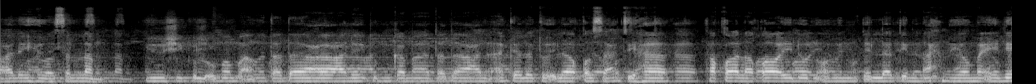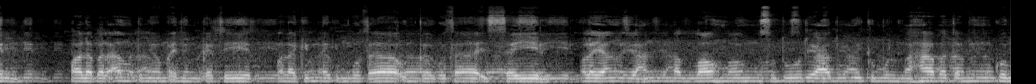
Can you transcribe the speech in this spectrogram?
عليه وسلم يوشك الأمم أن تداعى عليكم كما تداعى الأكلة إلى قصعتها فقال قائل ومن قلة نحن يومئذ. قال بل أنتم يومئذ كثير ولكنكم غثاء كغثاء السيل. ولينزعن الله من صدور عدوكم المهابة منكم.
